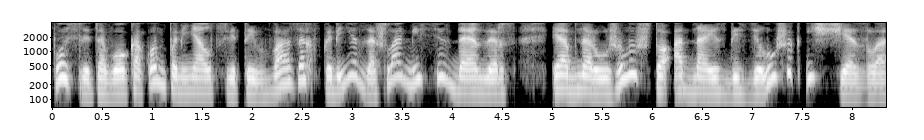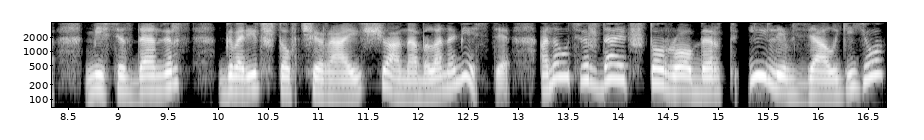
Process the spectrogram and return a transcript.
после того, как он поменял цветы в вазах, в кабинет зашла миссис Денверс и обнаружила, что одна из безделушек исчезла. Миссис Денверс говорит, что вчера еще она была на месте. Она утверждает, что Роберт или взял ее,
